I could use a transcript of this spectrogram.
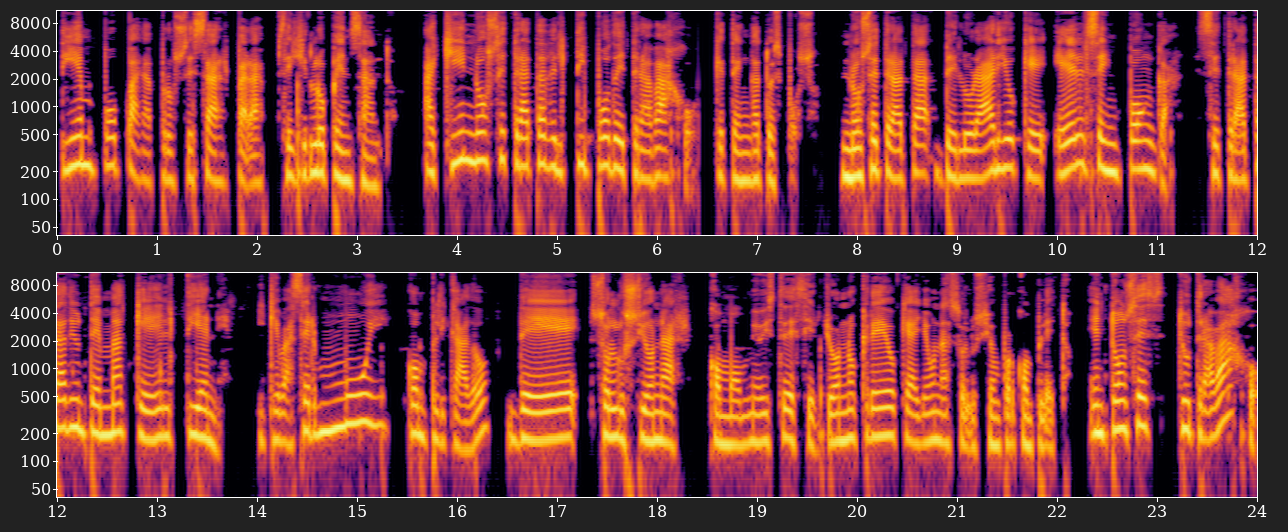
tiempo para procesar, para seguirlo pensando. Aquí no se trata del tipo de trabajo que tenga tu esposo. No se trata del horario que él se imponga. Se trata de un tema que él tiene y que va a ser muy complicado de solucionar. Como me oíste decir, yo no creo que haya una solución por completo. Entonces, tu trabajo,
